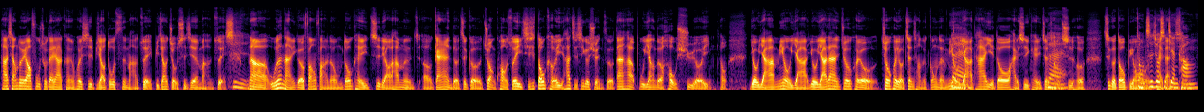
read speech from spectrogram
它相对要付出代价，可能会是比较多次麻醉，比较久时间的麻醉。是那无论哪一个方法呢，我们都可以治疗他们呃感染的这个状况，所以其实都可以，它只是一个选择，但是它有不一样的后续而已哦。有牙没有牙，有牙当然就会有就会有正常的功能，没有牙它也都还是可以正常吃喝，这个都不用总之就是太担心健康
